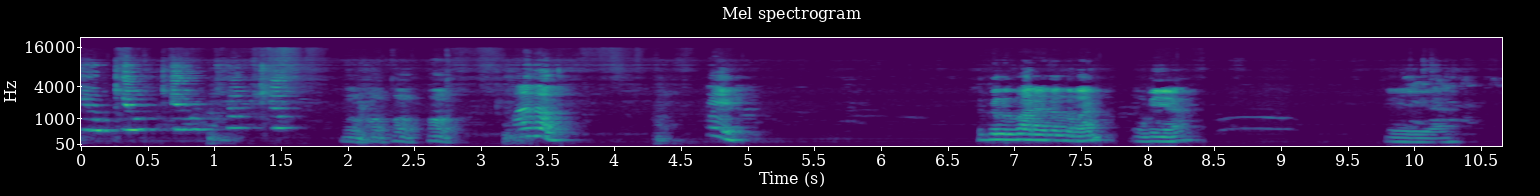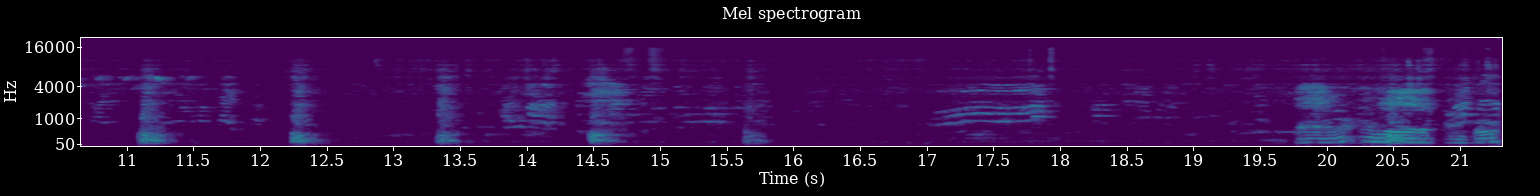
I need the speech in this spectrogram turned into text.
Kiu, kiu, kiu, kiu, kiu. Oh, oh, oh, oh. Mana tuh? Keluar ya teman-teman. Mobilnya iya. Tengok di kampung.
